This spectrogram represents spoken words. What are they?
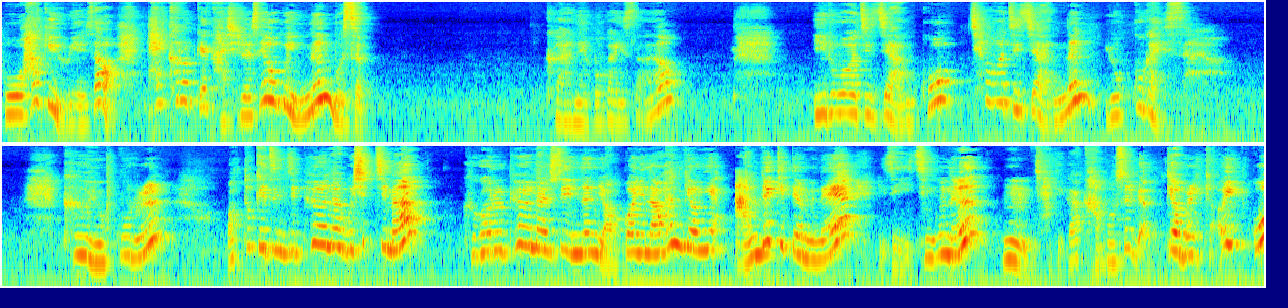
보호하기 위해서 날카롭게 가시를 세우고 있는 모습. 그 안에 뭐가 있어요? 이루어지지 않고 채워지지 않는 욕구가 있어요. 그 욕구를 어떻게든지 표현하고 싶지만 그거를 표현할 수 있는 여건이나 환경이 안 됐기 때문에 이제 이 친구는 음, 자기가 갑옷을 몇 겹을 껴입고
